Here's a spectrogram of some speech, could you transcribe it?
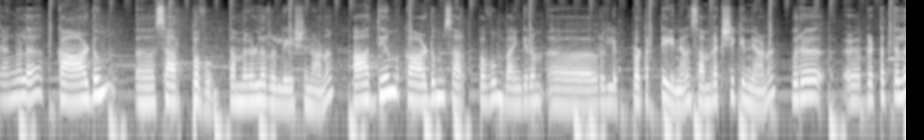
ഞങ്ങൾ കാടും സർപ്പവും തമ്മിലുള്ള റിലേഷൻ ആണ്. ആദ്യം കാടും സർപ്പവും ഭയങ്കര പ്രൊട്ടക്ട് ചെയ്യുന്നതാണ് സംരക്ഷിക്കുന്നതാണ്. ഒരു ഘട്ടത്തിൽ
